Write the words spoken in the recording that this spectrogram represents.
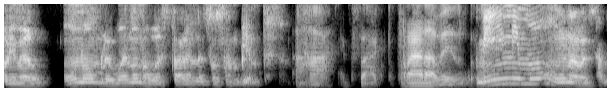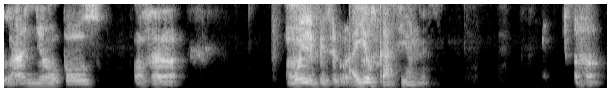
primero, un hombre bueno no va a estar en esos ambientes. Ajá, exacto. Rara vez, güey. Mínimo una vez al año, dos. O sea, muy difícil. Hay ocasiones. Ajá.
